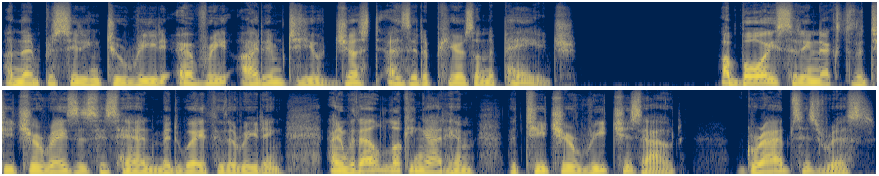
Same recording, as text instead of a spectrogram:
and then proceeding to read every item to you just as it appears on the page. A boy sitting next to the teacher raises his hand midway through the reading, and without looking at him, the teacher reaches out, grabs his wrist,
